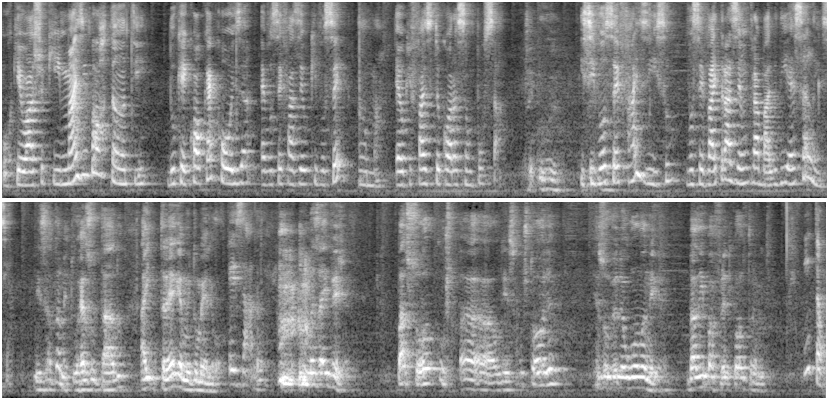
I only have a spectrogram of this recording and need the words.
Porque eu acho que mais importante do que qualquer coisa é você fazer o que você ama. É o que faz o teu coração pulsar. Sem dúvida. E se você faz isso, você vai trazer um trabalho de excelência. Exatamente. O resultado, a entrega é muito melhor. Exato. Mas aí veja, passou a audiência custódia, resolveu de alguma maneira. Dali para frente qual é o trâmite? Então,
